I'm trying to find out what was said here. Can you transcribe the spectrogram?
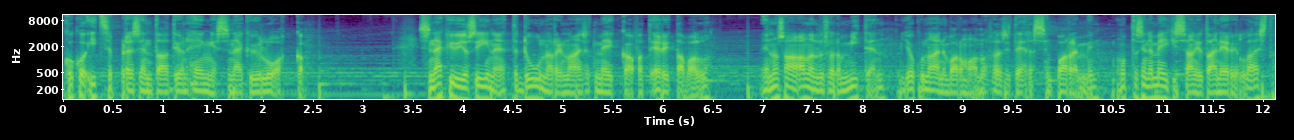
koko itsepresentaation hengessä näkyy luokka. Se näkyy jo siinä, että duunarinaiset meikkaavat eri tavalla – en osaa analysoida miten, joku nainen varmaan osaisi tehdä sen paremmin, mutta siinä meikissä on jotain erilaista.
